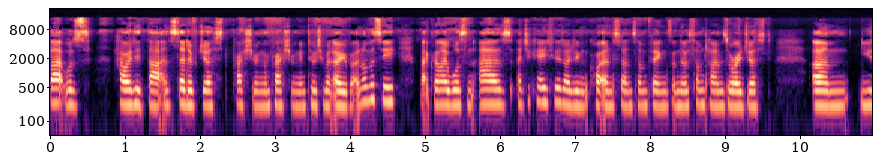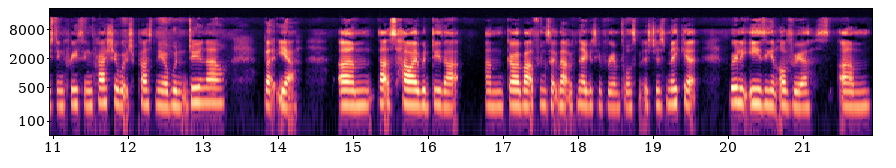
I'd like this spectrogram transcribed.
that was how I did that instead of just pressuring and pressuring until she went over. And obviously, back then I wasn't as educated, I didn't quite understand some things, and there were some times where I just um, used increasing pressure, which personally I wouldn't do now. But yeah, um, that's how I would do that. Um, go about things like that with negative reinforcement is just make it really easy and obvious, um,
